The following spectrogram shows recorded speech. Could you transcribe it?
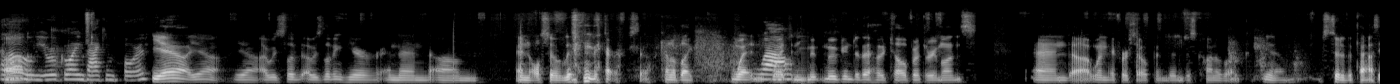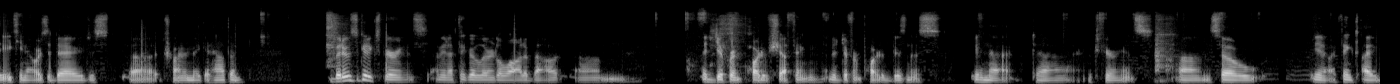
Oh, uh, you were going back and forth. Yeah, yeah, yeah. I was li- I was living here, and then um, and also living there. So kind of like went wow. went and moved into the hotel for three months, and uh, when they first opened, and just kind of like you know stood at the past eighteen hours a day, just uh, trying to make it happen. But it was a good experience. I mean, I think I learned a lot about um, a different part of chefing and a different part of business in that uh, experience. Um, so, you know, I think I,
